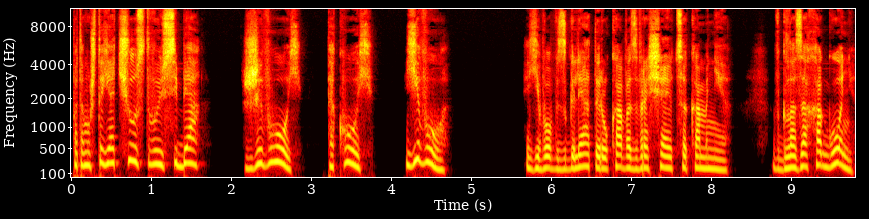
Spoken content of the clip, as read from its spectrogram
потому что я чувствую себя живой, такой, его. Его взгляд и рука возвращаются ко мне. В глазах огонь,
